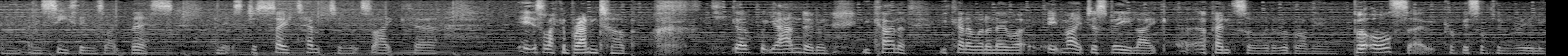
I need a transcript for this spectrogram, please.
and, and see things like this, and it's just so tempting. It's like uh, it's like a brand tub. go put your hand in, and you kind of you kind of want to know what it might just be like a pencil with a rubber on the end, but also it could be something really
